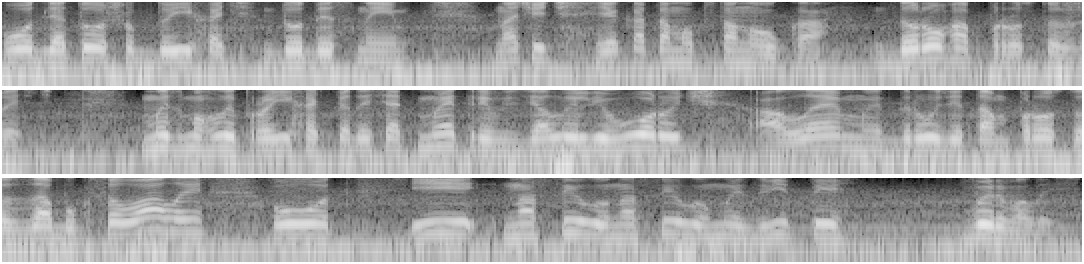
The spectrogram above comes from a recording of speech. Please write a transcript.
от, для того, щоб доїхати до Десни. Значить, яка там обстановка? Дорога просто жесть. Ми змогли проїхати 50 метрів, взяли ліворуч, але ми, друзі, там просто забуксували. От, і на силу, на силу ми звідти вирвались.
